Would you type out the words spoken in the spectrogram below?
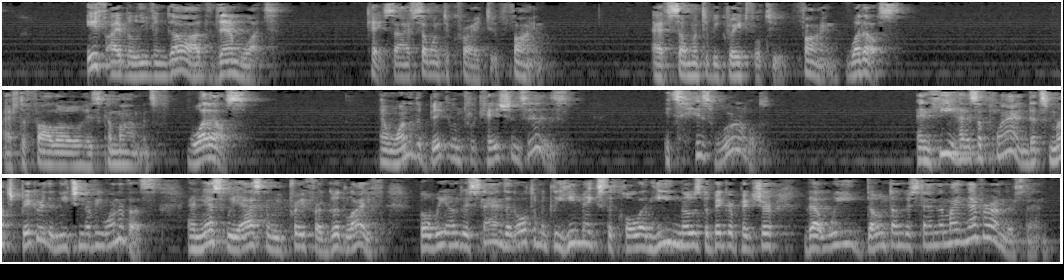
If I believe in God, then what? Okay, so I have someone to cry to. Fine. Have someone to be grateful to. Fine. What else? I have to follow his commandments. What else? And one of the big implications is it's his world. And he has a plan that's much bigger than each and every one of us. And yes, we ask and we pray for a good life, but we understand that ultimately he makes the call and he knows the bigger picture that we don't understand and might never understand.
